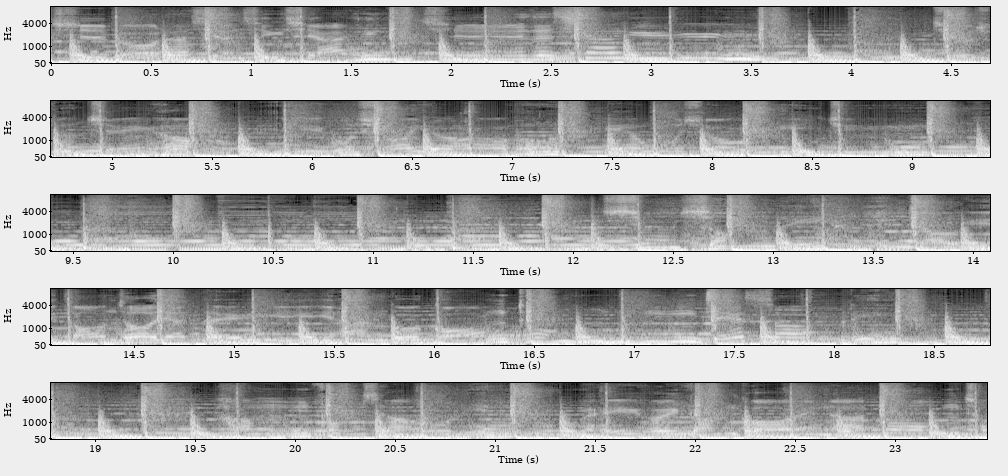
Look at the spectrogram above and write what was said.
是否他相信下一次的相遇，就算最后一无所有。也多一起行过广东这十年，幸福走了。唏嘘感慨那当初。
